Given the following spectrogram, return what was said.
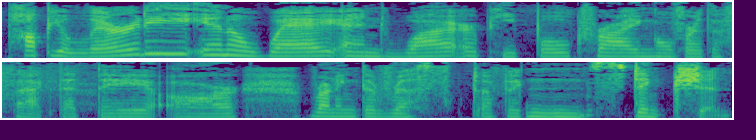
popularity in a way, and why are people crying over the fact that they are running the risk of extinction?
